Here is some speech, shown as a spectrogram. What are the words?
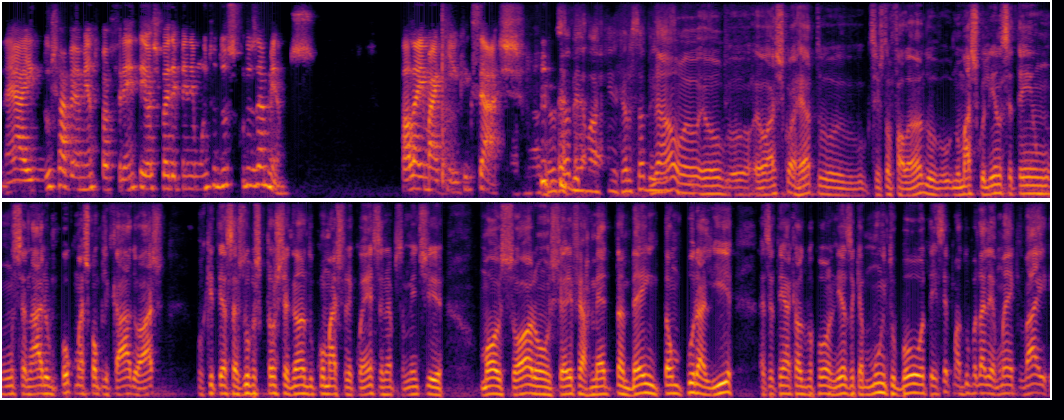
Né? Aí do chaveamento para frente, eu acho que vai depender muito dos cruzamentos. Fala aí, Marquinhos, o que, que, você acha? Eu quero saber, Marquinhos, quero saber. Não, eu, eu, eu, acho correto o que vocês estão falando. No masculino, você tem um, um, cenário um pouco mais complicado, eu acho, porque tem essas duplas que estão chegando com mais frequência, né? Principalmente o Mal Soron, o Sheriff Ahmed também estão por ali. Aí você tem aquela dupla polonesa que é muito boa, tem sempre uma dupla da Alemanha que vai.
